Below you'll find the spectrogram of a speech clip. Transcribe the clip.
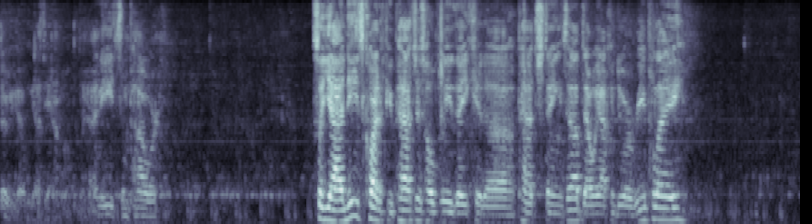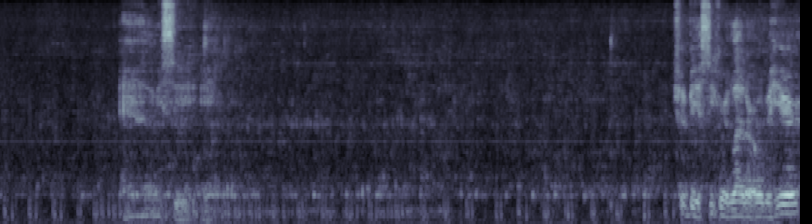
There we go. We got the ammo. I need some power. So yeah, it needs quite a few patches. Hopefully they could uh, patch things up. That way I can do a replay. And let me see. Should be a secret letter over here.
